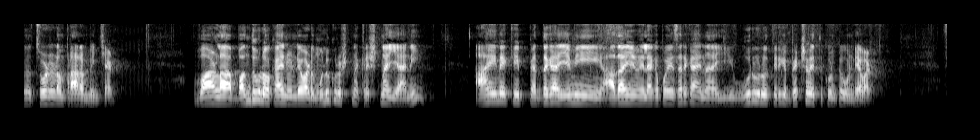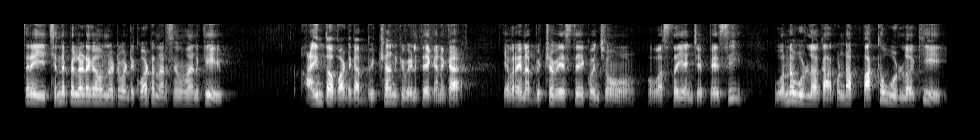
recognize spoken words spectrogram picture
చూడడం ప్రారంభించాడు. వాళ్ళ బంధువులు ఒక ఆయన ఉండేవాడు ములుకృష్ణ కృష్ణయ్య అని. ఆయనకి పెద్దగా ఏమీ ఆదాయం లేకపోయేసరికి ఆయన ఈ ఊరూరు తిరిగి భిక్షం ఎత్తుకుంటూ ఉండేవాడు. సరే ఈ చిన్నపిల్లడిగా ఉన్నటువంటి కోట నరసింహానికి ఆయనతో పాటుగా భిక్షానికి వెళితే కనుక ఎవరైనా భిక్ష వేస్తే కొంచెం వస్తాయి అని చెప్పేసి ఉన్న ఊళ్ళో కాకుండా పక్క ఊళ్ళోకి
